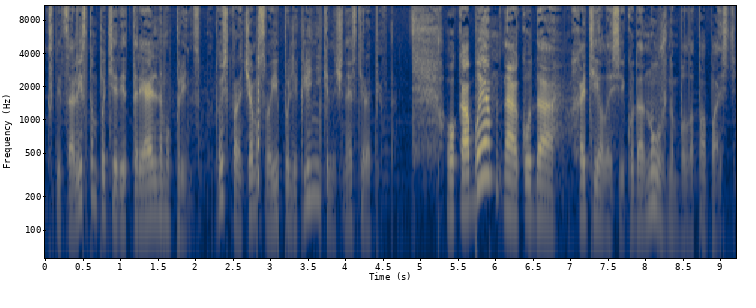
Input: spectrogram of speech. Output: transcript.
к специалистам по территориальному принципу, то есть к врачам своей поликлиники, начиная с терапевта. ОКБ, э, куда хотелось и куда нужно было попасть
